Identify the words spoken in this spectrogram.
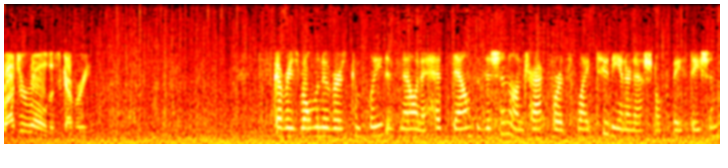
Roger, roll, Discovery. Discovery's roll maneuver is complete. is now in a heads down position on track for its flight to the International Space Station.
